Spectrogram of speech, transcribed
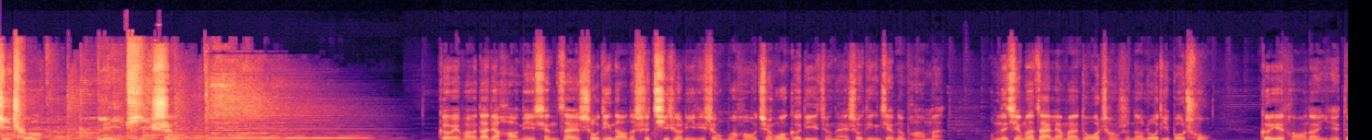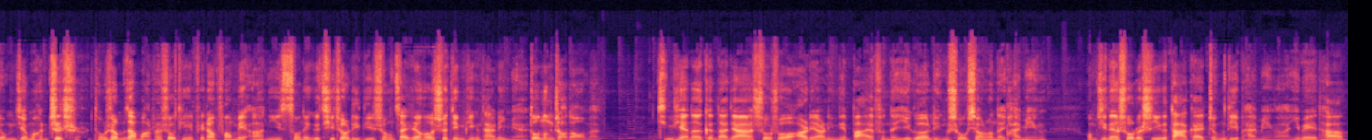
汽车立体声，各位朋友，大家好！您现在收听到的是汽车立体声。问候全国各地正在收听节目的朋友们，我们的节目呢在两百多个城市呢落地播出，各地的朋友呢也对我们节目很支持。同时，我们在网上收听也非常方便啊，你搜那个汽车立体声，在任何视听平台里面都能找到我们。今天呢，跟大家说说二零二零年八月份的一个零售销量的排名。我们今天说的是一个大概整体排名啊，因为它。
